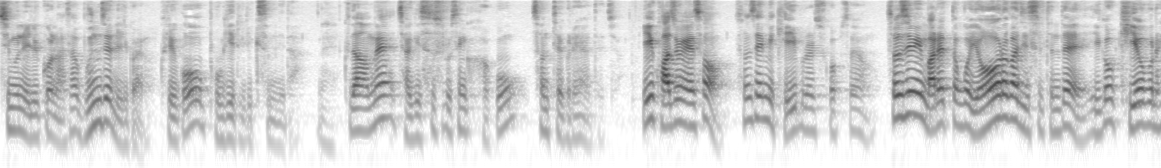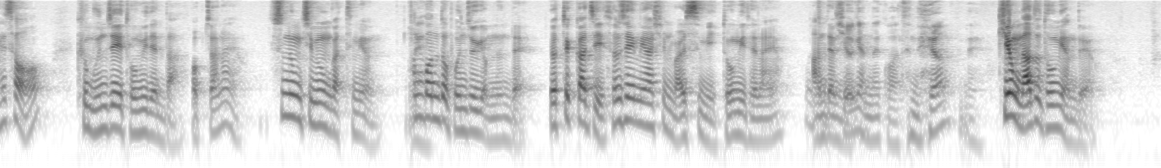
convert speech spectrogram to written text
지문을 읽고 나서 문제를 읽어요. 그리고 보기를 읽습니다. 네. 그 다음에 자기 스스로 생각하고 선택을 해야 되죠. 이 과정에서 선생님이 개입을 할 수가 없어요. 선생님이 말했던 거 여러 가지 있을 텐데 이거 기억을 해서 그 문제에 도움이 된다. 없잖아요. 수능 지문 같으면 한 네. 번도 본 적이 없는데 여태까지 선생님이 하신 말씀이 도움이 되나요? 안 됩니다. 기억이 안 날 것 같은데요. 네. 기억나도 도움이 안 돼요.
